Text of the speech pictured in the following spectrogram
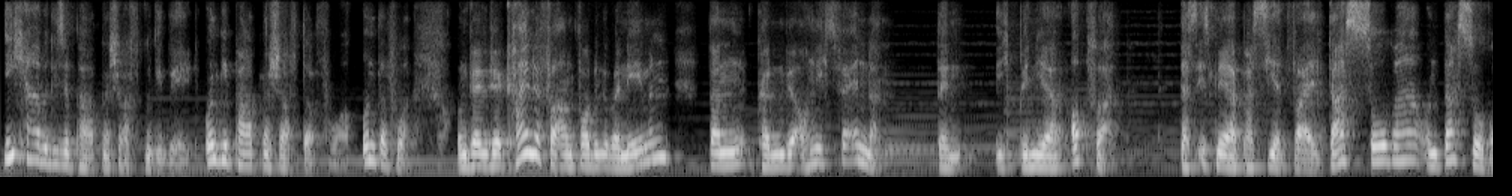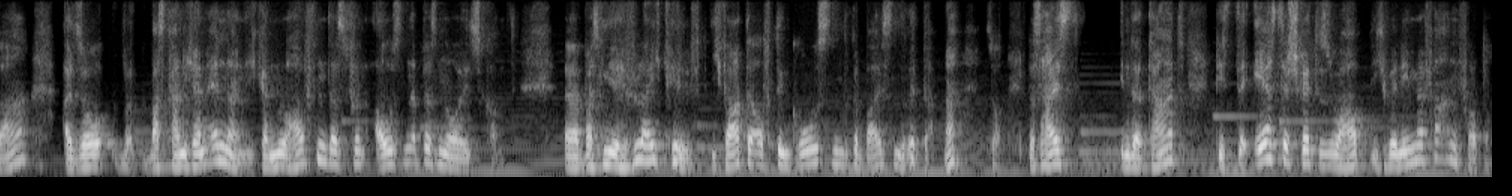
Ich habe diese Partnerschaften gewählt und die Partnerschaft davor und davor. Und wenn wir keine Verantwortung übernehmen, dann können wir auch nichts verändern. Denn ich bin ja Opfer. Das ist mir ja passiert, weil das so war und das so war. Also was kann ich dann ändern? Ich kann nur hoffen, dass von außen etwas Neues kommt, äh, was mir vielleicht hilft. Ich warte auf den großen weißen Ritter. Ne? So, das heißt, in der Tat, der erste Schritt ist überhaupt, ich übernehme Verantwortung.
